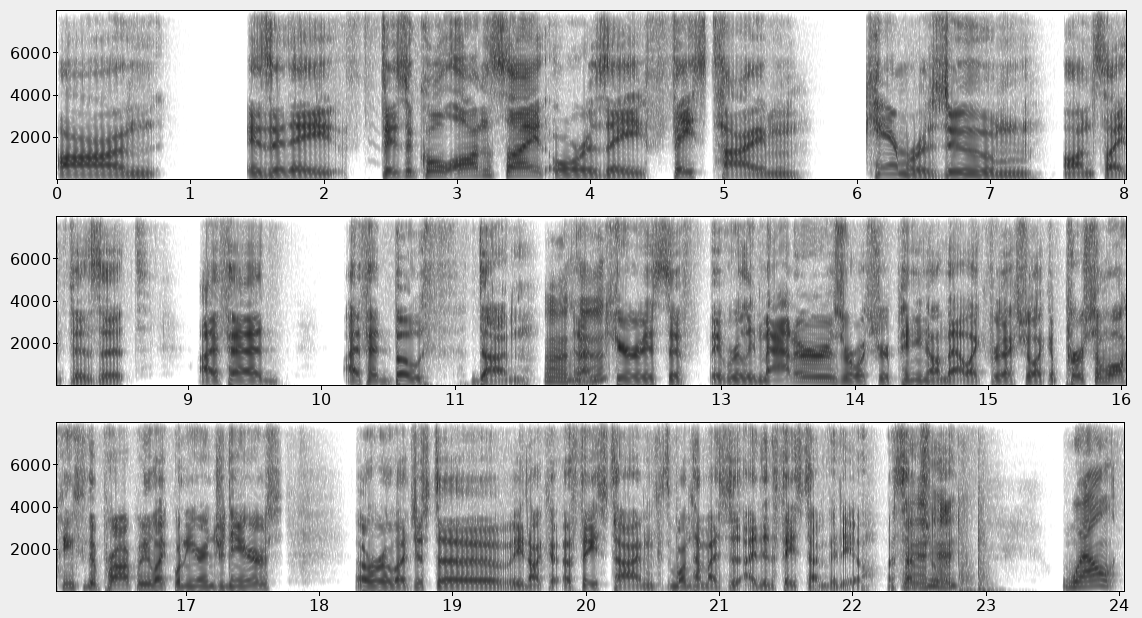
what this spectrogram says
on is it a physical on site or is a FaceTime camera Zoom on site visit? I've had I've had both done. And Mhm. I'm curious if it really matters or what's your opinion on that? Like for actually like a person walking through the property, like one of your engineers, or like just a you know like a, a FaceTime. Because one time I I did a FaceTime video essentially Well,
